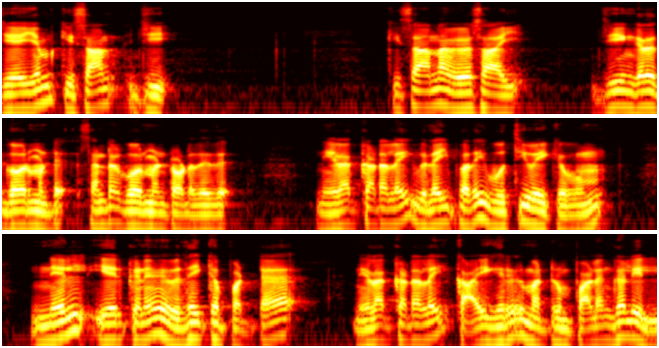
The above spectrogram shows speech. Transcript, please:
ஜேஎம் கிசான் ஜி. கிசான்னா விவசாயி. ஜிங்கிறது கவர்மெண்ட்டு சென்ட்ரல் கவர்மெண்ட்டோடது இது. நிலக்கடலை விதைப்பதை ஒத்தி வைக்கவும் நெல் ஏற்கனவே விதைக்கப்பட்ட நிலக்கடலை காய்கறிகள் மற்றும் பழங்களில்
